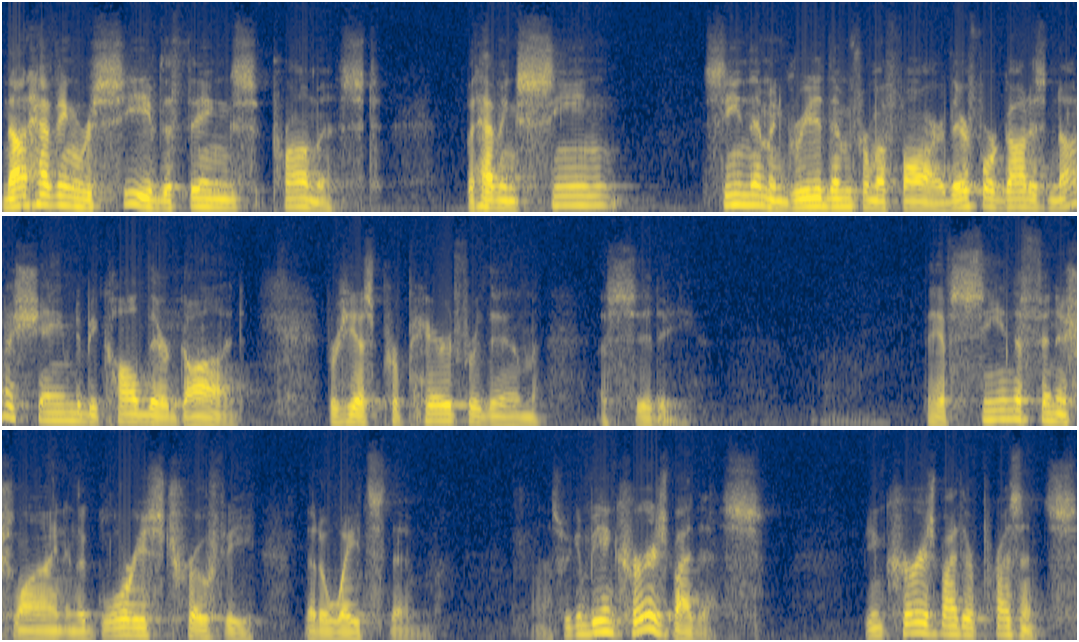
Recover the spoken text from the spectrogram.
not having received the things promised, but having seen, seen them and greeted them from afar. Therefore, God is not ashamed to be called their God for he has prepared for them a city. They have seen the finish line and the glorious trophy that awaits them. Uh, so we can be encouraged by this. Be encouraged by their presence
